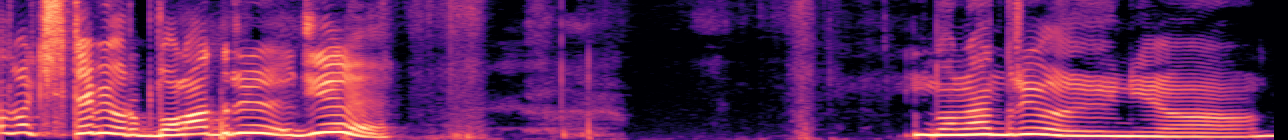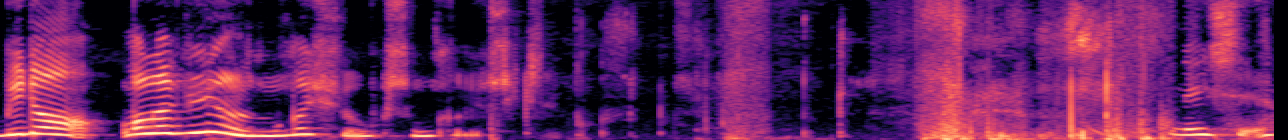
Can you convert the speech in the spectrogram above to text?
almak istemiyorum. Dolandırıcı. Dolandırıyor oyun ya. Bir daha alabiliyoruz mu? Kaç Robux'um kalıyor? 89. Neyse.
